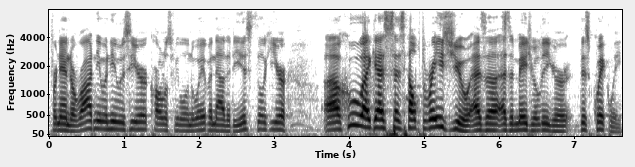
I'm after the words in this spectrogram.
Fernando Rodney when he was here? Carlos Villanueva, now that he is still here? Uh, who, I guess, has helped raise you as a, as a major leaguer this quickly?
